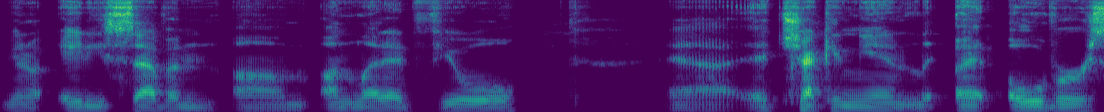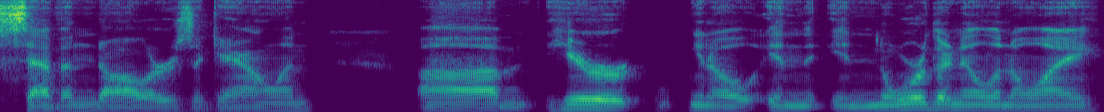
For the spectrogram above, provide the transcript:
you know 87 um, unleaded fuel, uh, checking in at over seven dollars a gallon. Um, here, you know, in in northern Illinois,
